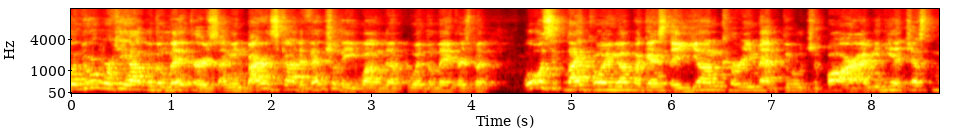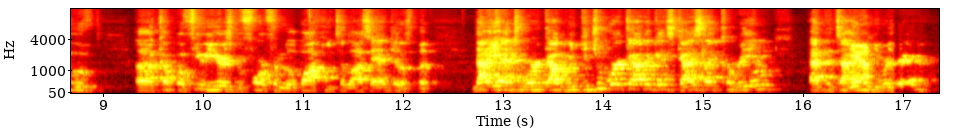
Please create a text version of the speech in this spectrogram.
when you were working out with the Lakers, I mean, Byron Scott eventually wound up with the Lakers, but what was it like going up against a young Kareem Abdul-Jabbar? I mean, he had just moved uh, a couple, a few years before from Milwaukee to Los Angeles, but now you had to work out. Did you work out against guys like Kareem at the time Yeah. when you were there?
